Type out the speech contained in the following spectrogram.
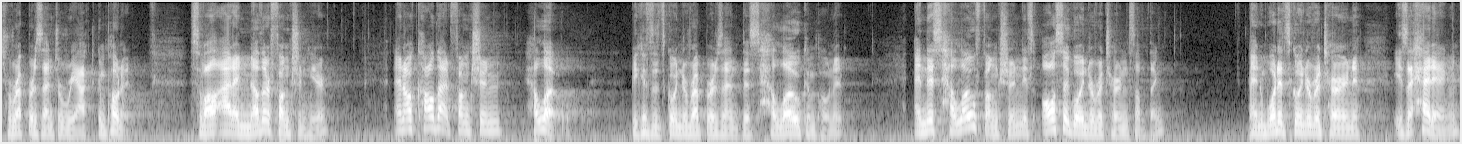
to represent a React component. So I'll add another function here and I'll call that function hello, because it's going to represent this hello component. And this hello function is also going to return something. And what it's going to return is a heading,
